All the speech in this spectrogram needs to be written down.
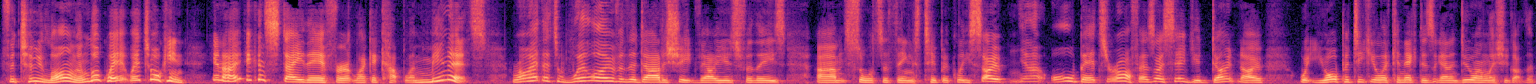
for too long. And look, we're we're talking, you know, it can stay there for like a couple of minutes right? That's well over the datasheet values for these um, sorts of things typically. So, you know, all bets are off. As I said, you don't know what your particular connectors are going to do unless you've got the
